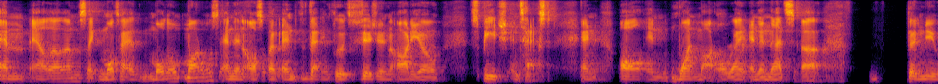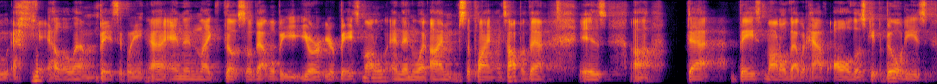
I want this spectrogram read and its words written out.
mllms like multimodal models and then also and that includes vision audio speech and text and all in one model right? And then that's uh, the new LLM basically, uh, and then like those, so that will be your your base model, and then what I'm supplying on top of that is uh, that base model that would have all those capabilities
